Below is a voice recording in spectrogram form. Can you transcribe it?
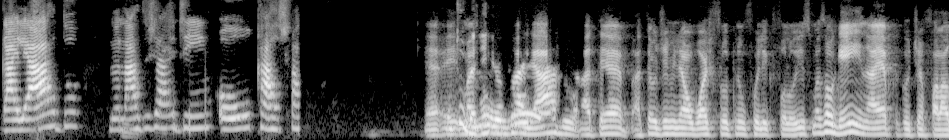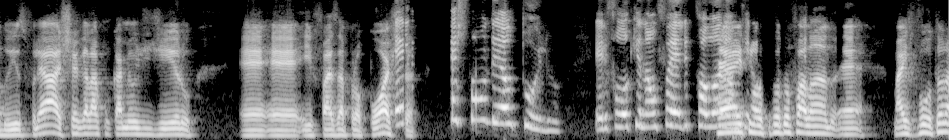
Galhardo, Leonardo Jardim ou Carlos é, mas o Galhardo, até, até o Jamie Albot falou que não foi ele que falou isso, mas alguém na época que eu tinha falado isso, falei, ah, chega lá com o caminhão de dinheiro é, é, e faz a proposta. Ele respondeu, Túlio. Ele falou que não foi ele que falou, é, não. Então, é o que eu tô falando. É, mas voltando,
